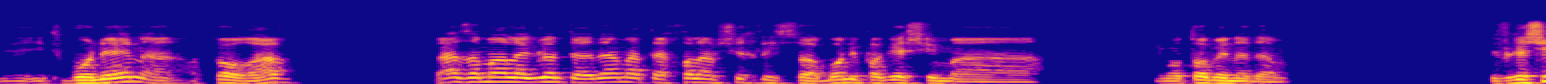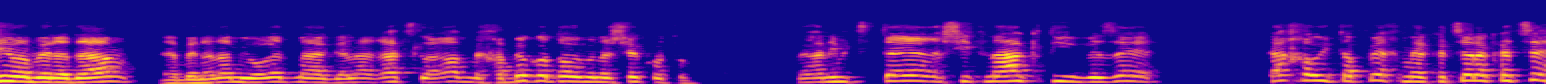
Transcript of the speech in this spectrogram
התבונן, אותו רב, ואז אמר לעגלון, אתה יודע מה, אתה יכול להמשיך לנסוע, בוא ניפגש עם, ה... עם אותו בן אדם. נפגשים עם הבן אדם, הבן אדם יורד מהעגלה, רץ לרב, מחבק אותו ומנשק אותו. ואני מצטער שהתנהגתי וזה. ככה הוא התהפך מהקצה לקצה.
